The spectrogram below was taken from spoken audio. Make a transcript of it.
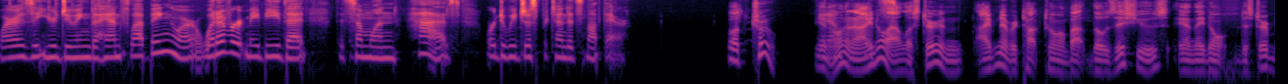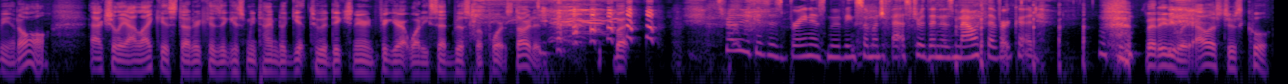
why is it you're doing the hand flapping? Or whatever it may be that that someone has? Or do we just pretend it's not there? Well, true. You, You know, know, and I know Alistair, and I've never talked to him about those issues, and they don't disturb me at all. Actually, I like his stutter because it gives me time to get to a dictionary and figure out what he said just before it started. but It's really because his brain is moving so much faster than his mouth ever could. but anyway, Alistair's cool,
